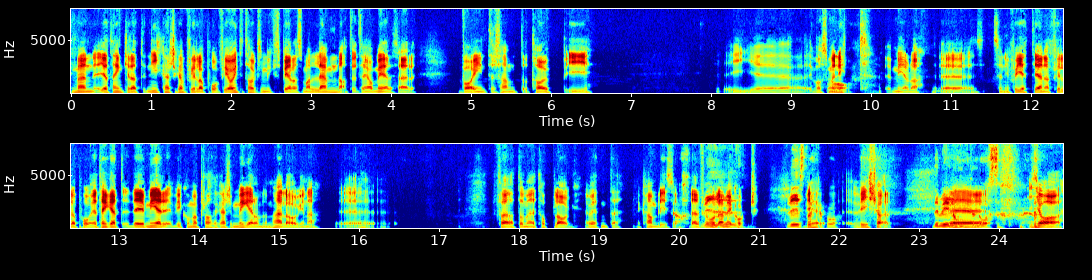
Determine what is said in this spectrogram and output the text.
Men jag tänker att ni kanske kan fylla på, för jag har inte tagit så mycket spelare som har lämnat, utan jag har mer så här, vad är intressant att ta upp i, i eh, vad som är Ja. nytt mer då. Eh, så ni får jättegärna fylla på. Jag tänker att det är mer, vi kommer att prata kanske mer om de här lagen eh, för att de är topplag. Jag vet inte, det kan bli så. Ja, Därför vi- håller jag mig kort. Vi snackar Vi- på. Vi kör. Det blir långt Eh, ändå. så. Ja,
